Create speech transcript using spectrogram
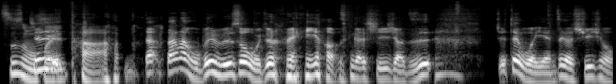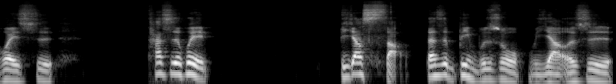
这什么就是回答？当当然，我并不是说我就没有这个需求，只是就对我而言，这个需求会是它是会比较少，但是并不是说我不要，而是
